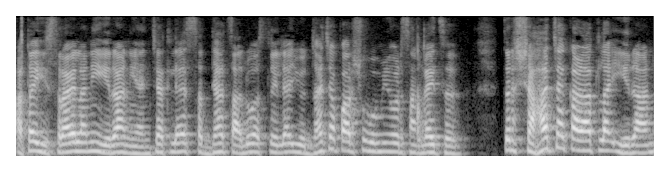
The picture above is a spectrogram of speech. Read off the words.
आता इस्रायल आणि इराण यांच्यातल्या सध्या चालू असलेल्या युद्धाच्या पार्श्वभूमीवर सांगायचं तर शहाच्या काळातला इराण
